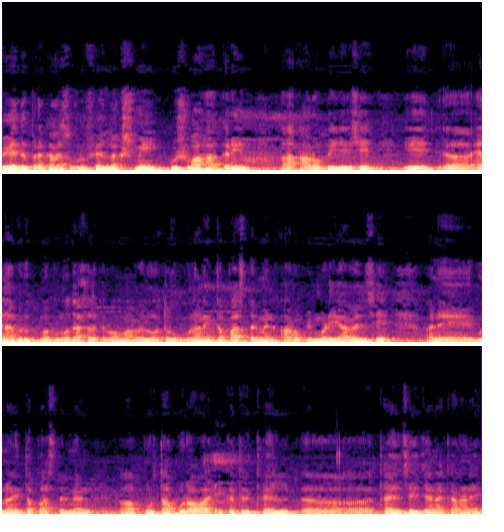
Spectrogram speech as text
વેદ પ્રકાશ ઉર્ફે લક્ષ્મી કુશવાહા કરી આરોપી જે છે, એ એના વિરુદ્ધમાં ગુનો દાખલ કરવામાં આવેલો હતો. ગુનાની તપાસ દરમિયાન આરોપી મળી આવેલ છે અને ગુનાની તપાસ દરમિયાન પૂરતા પુરાવા એકત્રિત થયેલ થયેલ છે, જેના કારણે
